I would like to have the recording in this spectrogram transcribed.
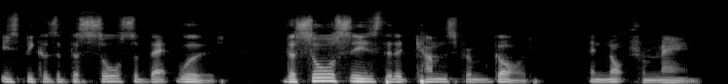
is because of the source of that word. The source is that it comes from God and not from man,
